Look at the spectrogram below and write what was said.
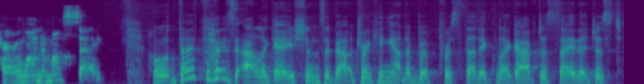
Caroline, I must say. Well, that, those allegations about drinking out of a prosthetic leg, I have to say, they're just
